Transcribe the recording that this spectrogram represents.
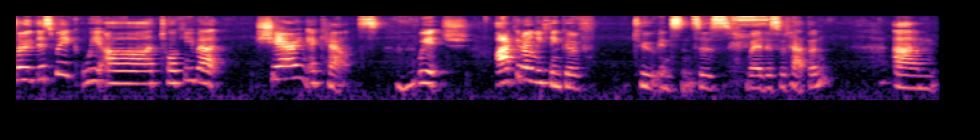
So this week we are talking about sharing accounts, Mhm. which I could only think of two instances where this would happen. Um,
